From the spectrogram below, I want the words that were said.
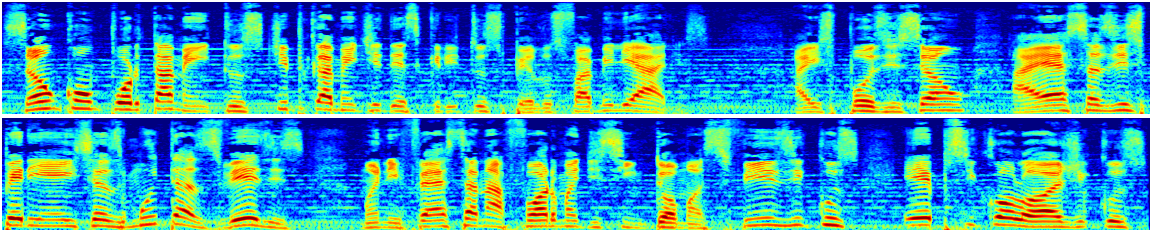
são comportamentos tipicamente descritos pelos familiares. A exposição a essas experiências muitas vezes manifesta na forma de sintomas físicos e psicológicos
